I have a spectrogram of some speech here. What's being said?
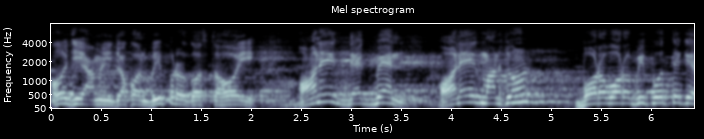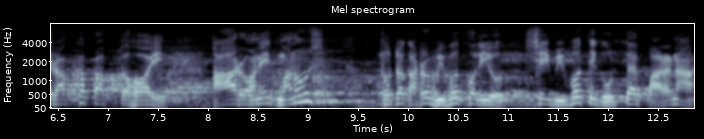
ও যে আমি যখন বিপদগ্রস্ত হই, অনেক দেখবেন, অনেক মানুষ বড় বড় বিপদ থেকে রক্ষাপ্রাপ্ত হয়। আর অনেক মানুষ ছোটোখাটো বিপদ করলেও সেই বিপদ থেকে উঠতে পারে না।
